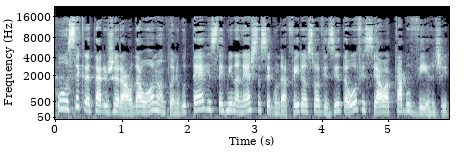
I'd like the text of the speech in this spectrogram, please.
O secretário-geral da ONU, Antônio Guterres, termina nesta segunda-feira sua visita oficial a Cabo Verde.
